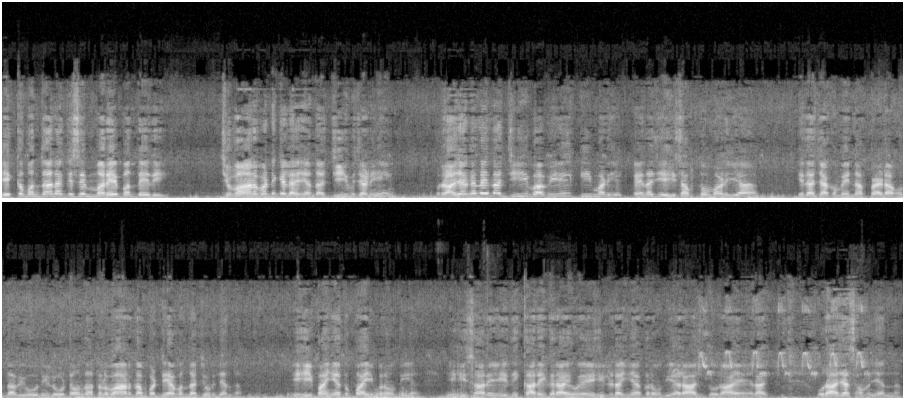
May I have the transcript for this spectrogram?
ਇੱਕ ਬੰਦਾ ਨਾ ਕਿਸੇ ਮਰੇ ਬੰਦੇ ਦੀ ਜਵਾਨ ਵੱਢ ਕੇ ਲੈ ਜਾਂਦਾ, ਜੀਵ ਜਣੀ। ਰਾਜਾ ਕਹਿੰਦਾ, ਇਹ ਤਾਂ ਜੀਭ ਆ ਵੀ, ਇਹ ਕੀ ਮਾੜੀ ਹੈ? ਕਹਿੰਦਾ ਜੀ, ਇਹੀ ਸਭ ਤੋਂ ਮਾੜੀ ਆ। ਇਹਦਾ ਜ਼ਖਮ ਇੰਨਾ ਭੈੜਾ ਹੁੰਦਾ ਵੀ ਉਹ ਨਹੀਂ ਲੋਟ ਆਉਂਦਾ, ਤਲਵਾਰ ਦਾ ਵੱਢਿਆ ਬੰਦਾ ਜੁੜ ਜਾਂਦਾ। ਇਹੀ ਭਾਈਆਂ ਤੋਂ ਭਾਈ ਮਰਾਉਂਦੀ ਆ, ਇਹੀ ਸਾਰੇ, ਇਹਦੀ ਕਾਰੇ ਕਰਾਏ ਹੋਏ ਇਹੀ ਲੜਾਈਆਂ ਕਰਾਉਂਦੀ ਆ, ਰਾਜ ਤੋਂ ਰਾਏ, ਰਾਜ। ਉਹ ਰਾਜਾ ਸਮਝ ਜਾਂਦਾ।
